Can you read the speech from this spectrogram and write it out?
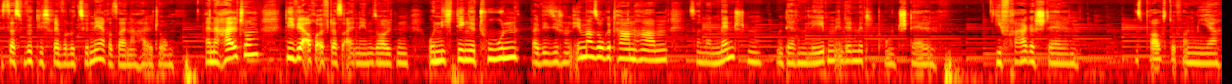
ist das wirklich Revolutionäre seiner Haltung. Eine Haltung, die wir auch öfters einnehmen sollten und nicht Dinge tun, weil wir sie schon immer so getan haben, sondern Menschen und deren Leben in den Mittelpunkt stellen. Die Frage stellen, was brauchst du von mir?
